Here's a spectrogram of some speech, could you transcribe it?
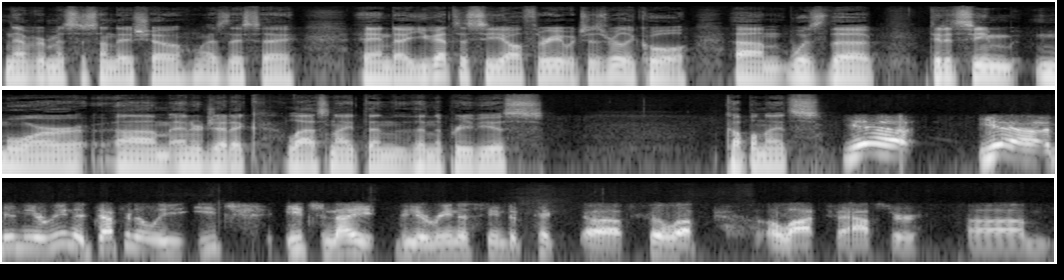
never miss a Sunday show, as they say. And uh, you got to see all three, which is really cool. Um, was the did it seem more um, energetic last night than than the previous couple nights? Yeah, yeah. I mean, the arena definitely each each night the arena seemed to pick uh, fill up a lot faster. Um,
